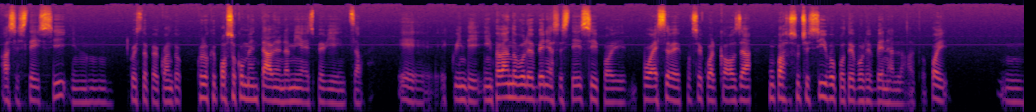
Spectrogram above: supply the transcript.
a se stessi, in, questo per quanto quello che posso commentare nella mia esperienza e, e, quindi imparando a voler bene a se stessi poi può essere forse qualcosa, un passo successivo poter voler bene all'altro. Poi mh, mm,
